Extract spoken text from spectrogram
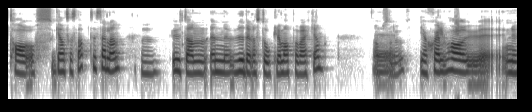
tar oss ganska snabbt till ställen Mm, utan en vidare stor klimatpåverkan. absolut. Jag själv har, ju- nu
